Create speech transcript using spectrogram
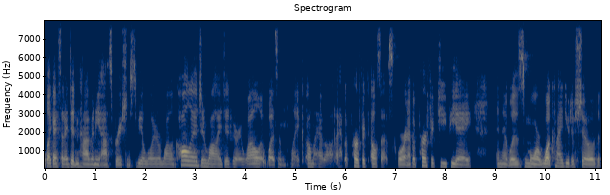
like I said, I didn't have any aspirations to be a lawyer while in college. And while I did very well, it wasn't like, oh my God, I have a perfect LSAT score and I have a perfect GPA and it was more what can i do to show that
